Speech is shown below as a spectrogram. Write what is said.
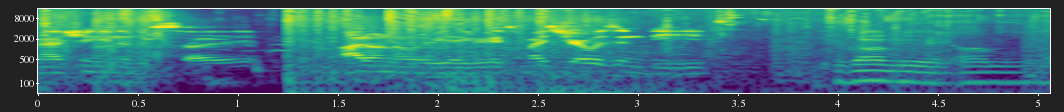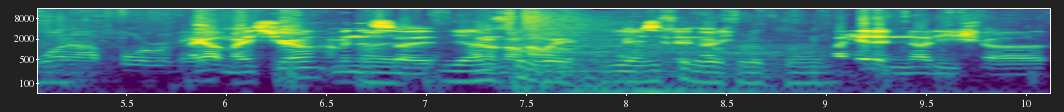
Mashing into the site. I don't know where Jaeger is. Maestro was in B. He's on me and on me. One op four remaining. I got Maestro. I'm in the Uh, site. yeah, I don't know how go, I, yeah, I just just hit a gonna go nutty. for the plan. I hit a nutty shot.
